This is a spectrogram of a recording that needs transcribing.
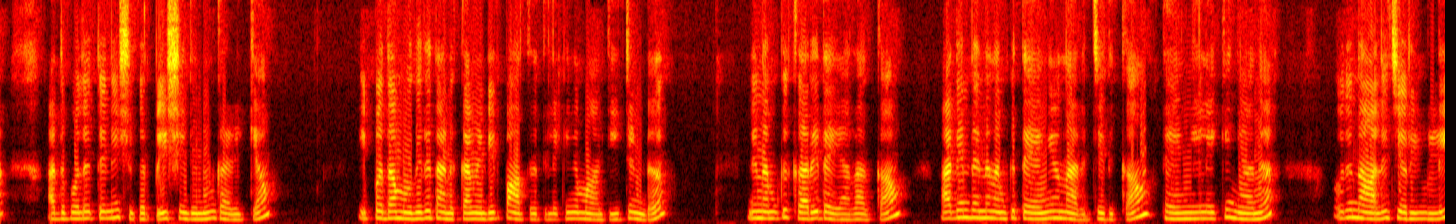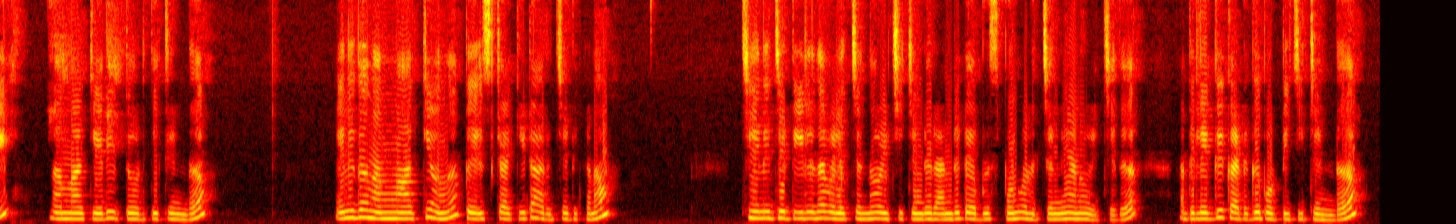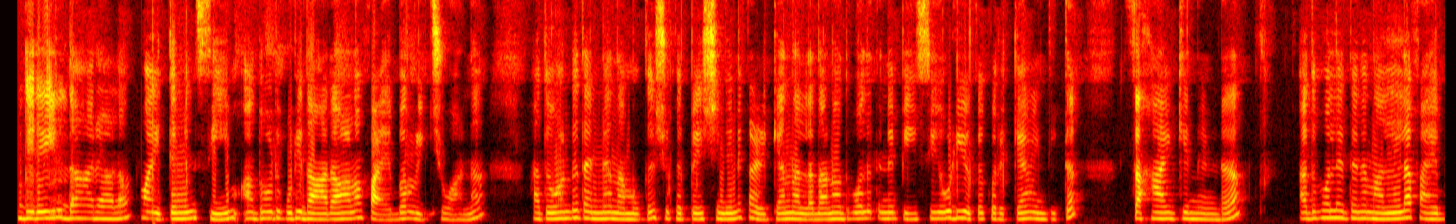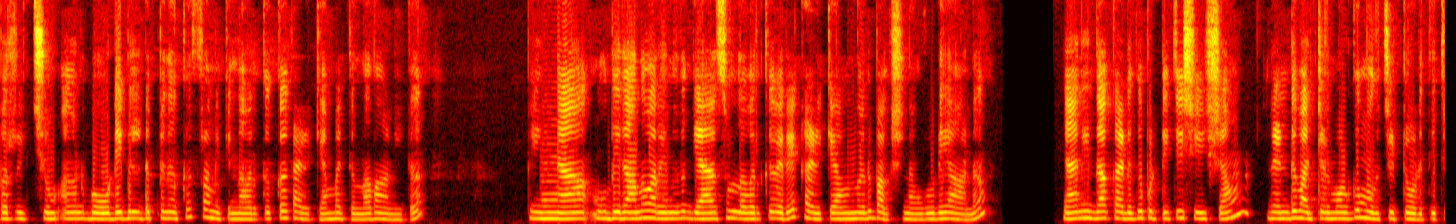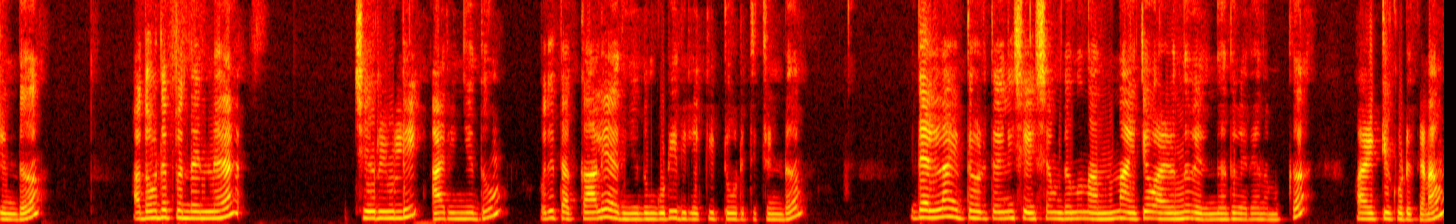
അതുപോലെ തന്നെ ഷുഗർ പേഷ്യന്റിനും കഴിക്കാം. ഇപ്പോൾ ഇതാ മുതിര തണുക്കാൻ വേണ്ടി പാത്രത്തിലേക്ക് ഞാൻ മാറ്റിയിട്ടുണ്ട്. ഇനി നമുക്ക് കറി തയ്യാറാക്കാം. ആദ്യം തന്നെ നമുക്ക് തേങ്ങ ഒന്ന് അരച്ചെടുക്കാം. തേങ്ങയിലേക്ക് ഞാൻ ഒരു നാല് ചെറിയുള്ളി നന്നാക്കിയത് ഇട്ട് കൊടുത്തിട്ടുണ്ട്. ഇനി ഇത് നന്നാക്കി ഒന്ന് പേസ്റ്റ് ആക്കിയിട്ട് അരച്ചെടുക്കണം. ചീനിച്ചട്ടിയിൽ നിന്ന് വെളിച്ചെണ്ണ ഒഴിച്ചിട്ടുണ്ട്. രണ്ട് ടേബിൾ സ്പൂൺ വെളിച്ചെണ്ണയാണ് ഒഴിച്ചത്. അതിലേക്ക് കടുക് പൊട്ടിച്ചിട്ടുണ്ട്. മുതിരയിൽ ധാരാളം വൈറ്റമിൻ സിയും അതോടുകൂടി ധാരാളം ഫൈബർ റിച്ചുമാണ് അതുകൊണ്ട് തന്നെ നമുക്ക് ഷുഗർ പേഷ്യന്റിന് കഴിക്കാൻ നല്ലതാണ്. അതുപോലെ തന്നെ പി സി ഒ ഡി ഒക്കെ കുറയ്ക്കാൻ വേണ്ടിയിട്ട് സഹായിക്കുന്നുണ്ട്. അതുപോലെ തന്നെ നല്ല ഫൈബർ റിച്ചും അതുകൊണ്ട് ബോഡി ബിൽഡപ്പിനൊക്കെ ശ്രമിക്കുന്നവർക്കൊക്കെ കഴിക്കാൻ പറ്റുന്നതാണിത്. പിന്നെ മുതിര എന്ന് പറയുന്നത് ഗ്യാസ് ഉള്ളവർക്ക് വരെ കഴിക്കാവുന്ന ഒരു ഭക്ഷണം കൂടിയാണ്. ഞാൻ ഇതാ കടുക് പൊട്ടിച്ച ശേഷം രണ്ട് വറ്റൽമുളക് മുറിച്ചിട്ട് കൊടുത്തിട്ടുണ്ട്. അതോടൊപ്പം തന്നെ ചെറിയുള്ളി അരിഞ്ഞതും ഒരു തക്കാളി അരിഞ്ഞതും കൂടി ഇതിലേക്ക് ഇട്ട് കൊടുത്തിട്ടുണ്ട്. ഇതെല്ലാം ഇട്ട് കൊടുത്തതിന് ശേഷം ഇതൊന്ന് നന്നായിട്ട് വഴന്ന് വരുന്നത് വരെ നമുക്ക് വഴറ്റി കൊടുക്കണം.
